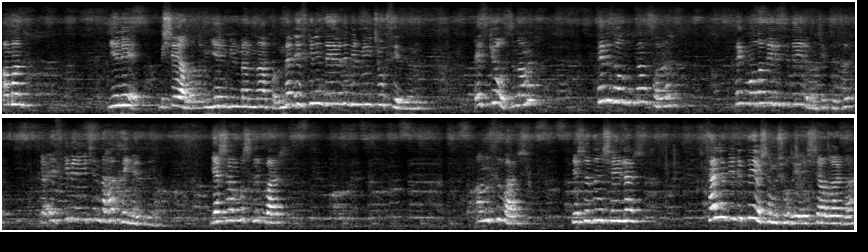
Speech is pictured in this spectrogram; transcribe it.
Aman yeni bir şey alalım, yeni bilmem ne yapalım. Ben eskinin değerini bilmeyi çok seviyorum. Eski olsun ama temiz olduktan sonra pek moda delisi değilim açıkçası. Ya eski benim için daha kıymetli. Yaşanmışlık var. Anısı var. Yaşadığın şeyler seninle birlikte yaşamış oluyor eşyalarda.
